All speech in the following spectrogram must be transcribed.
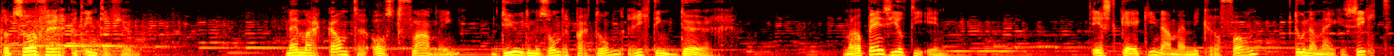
Tot zover het interview. Mijn markante Oost-Vlaming duwde me zonder pardon richting deur. Maar opeens hield hij in. Eerst keek hij naar mijn microfoon, toen naar mijn gezicht.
